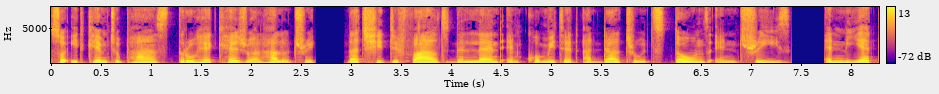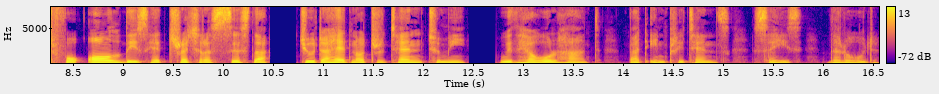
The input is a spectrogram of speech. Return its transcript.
So it came to pass through her casual harlotry that she defiled the land and committed adultery with stones and trees. And yet, for all this, her treacherous sister Judah had not returned to me with her whole heart, but in pretense, says the Lord.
